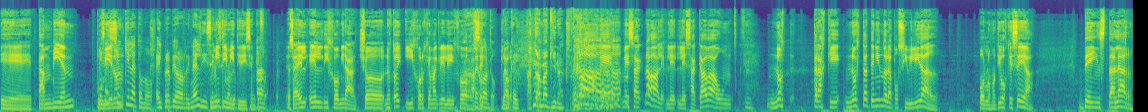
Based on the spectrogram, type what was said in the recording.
eh, también ¿Esa decisión tuvieron... quién la tomó? El propio Rinaldi dice que Miti se corre- Miti dicen que Ah, fue. O sea, él, él dijo, mira, yo no estoy, y Jorge Macri le dijo, Bueno, acepto. Mejor. Claro. Ok. Una máquina. No, me, me sa- no, le, le- le sacaba un. No, tras que no está teniendo la posibilidad, por los motivos que sea, de instalar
